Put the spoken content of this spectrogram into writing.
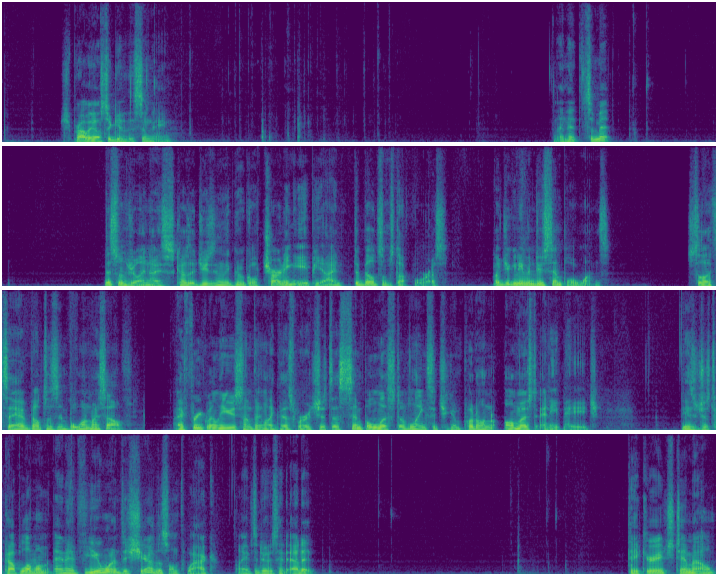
You should probably also give this a name. Then hit Submit. This one's really nice because it's using the Google Charting API to build some stuff for us but you can even do simple ones. So let's say I've built a simple one myself. I frequently use something like this where it's just a simple list of links that you can put on almost any page. These are just a couple of them. And if you wanted to share this on Thwack, all you have to do is hit edit, take your HTML,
